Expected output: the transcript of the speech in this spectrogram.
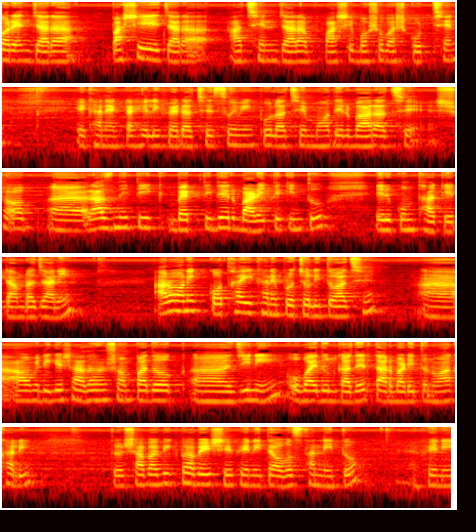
করেন যারা পাশে যারা আছেন, যারা পাশে বসবাস করছেন। এখানে একটা হেলিপ্যাড আছে, সুইমিং পুল আছে, মদের বার আছে। সব রাজনীতিক ব্যক্তিদের বাড়িতে কিন্তু এরকম থাকে এটা আমরা জানি। আরও অনেক কথা এখানে প্রচলিত আছে। আওয়ামী লীগের সাধারণ সম্পাদক যিনি ওবায়দুল কাদের, তার বাড়ি তো নোয়াখালী। তো স্বাভাবিকভাবে সে ফেনীতে অবস্থান নিত ফেনী,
